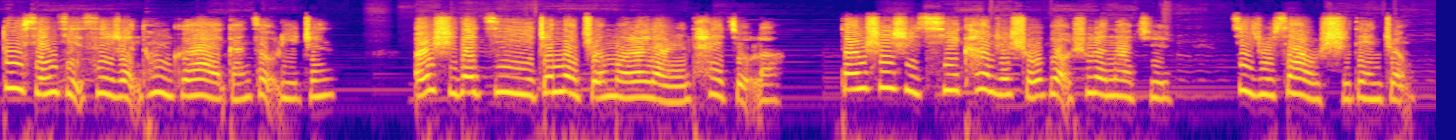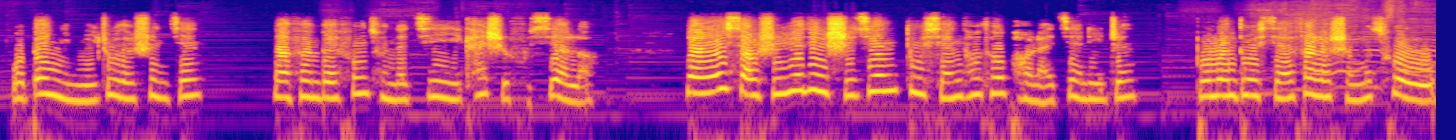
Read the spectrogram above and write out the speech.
杜贤几次忍痛割爱赶走丽珍。儿时的记忆真的折磨了两人太久了。当申世七看着手表说的那句“记住下午十点整，我被你迷住”的瞬间，那份被封存的记忆开始浮现了。两人小时约定时间，杜贤偷偷跑来见丽珍。不论杜贤犯了什么错误，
